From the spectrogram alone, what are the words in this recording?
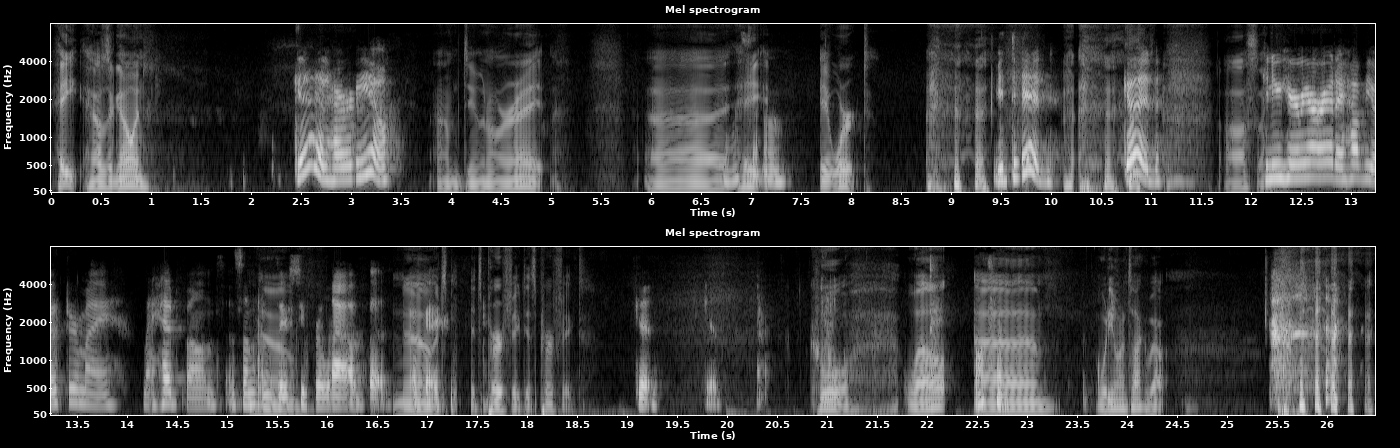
Hey, how's it going? Good. How are you? I'm doing all right. Uh, Hey, it, it worked. It did. Good. Awesome. Can you hear me all right? I have you through my my headphones, and sometimes they're super loud. But No, okay, it's it's perfect. It's perfect. good. Good. Cool. Well, Awesome. um, what do you want to talk about?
